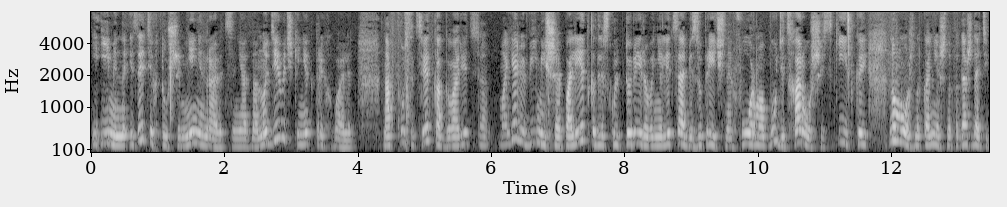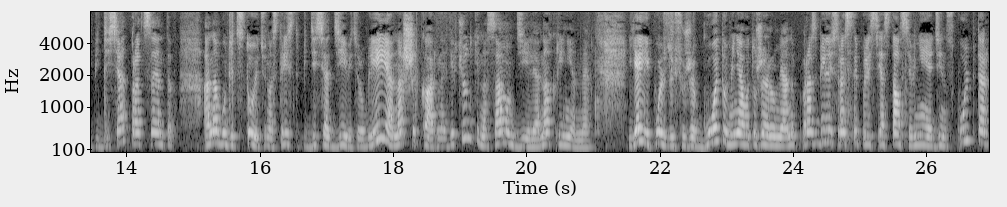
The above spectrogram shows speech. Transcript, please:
и именно из этих тушей мне не нравится ни одна. Но девочки некоторые хвалят. На вкус и цвет, как говорится. Моя любимейшая палетка для скульптурирования лица безупречная форма. Будет с хорошей скидкой. Но можно, конечно, подождать и 50%. Она будет стоить у нас 359 рублей. И она шикарная. Девчонки, на самом деле, она охрененная. Я ей пользуюсь уже год. У меня вот уже румяна разбились, рассыпались. И остался в ней один скульптор.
